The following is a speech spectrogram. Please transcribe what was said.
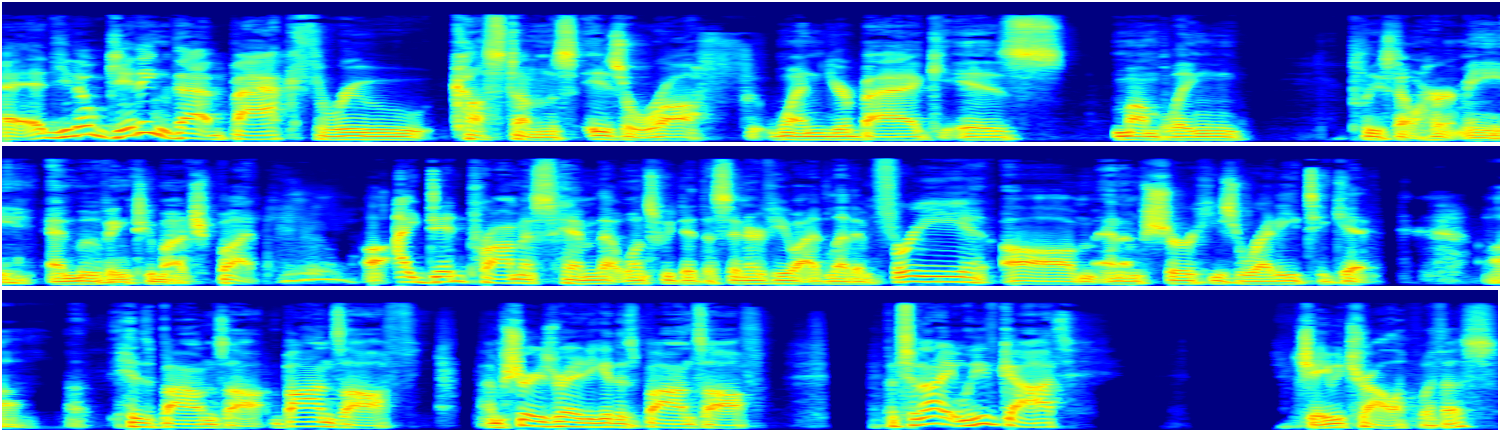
And you know, getting that back through customs is rough when your bag is mumbling, please don't hurt me, and moving too much. But uh, I did promise him that once we did this interview, I'd let him free. Um, and I'm sure he's ready to get uh, his bonds off. Bonds off. I'm sure he's ready to get his bonds off. But tonight we've got Jamie Trollope with us.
